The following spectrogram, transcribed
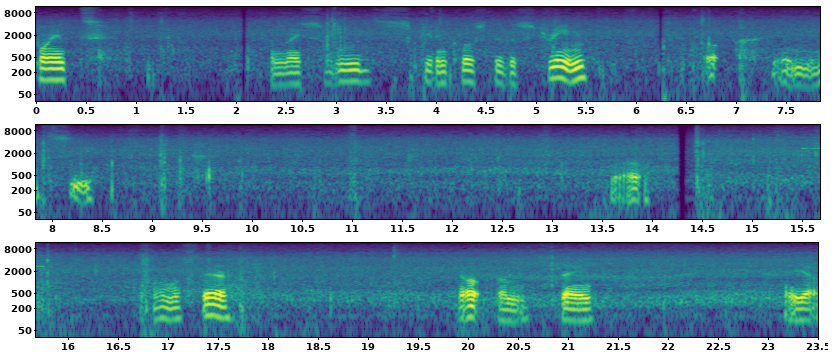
point. Some nice woods, getting close to the stream. Oh, and let's see. Almost there. Oh, I'm straying. There you go.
